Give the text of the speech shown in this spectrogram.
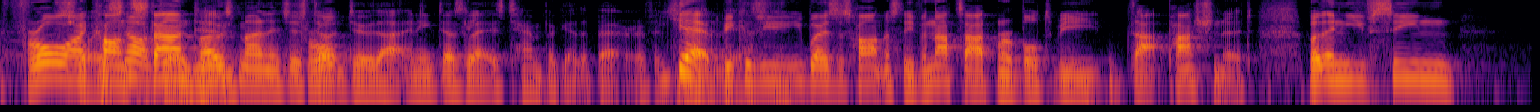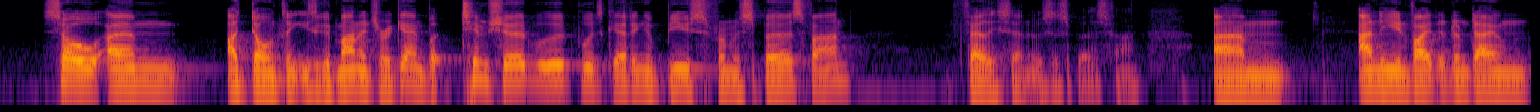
for all I can't stand good. him, Most managers don't do that, and he does let his temper get the better of him. Yeah, because he, he wears his heart on his sleeve, and that's admirable to be that passionate. But then you've seen, so um, I don't think he's a good manager again. But Tim Sherwood was getting abuse from a Spurs fan. Fairly certain it was a Spurs fan. Um, and he invited him down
